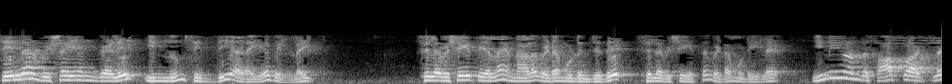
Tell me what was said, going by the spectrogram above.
சில விஷயங்களில் இன்னும் சித்தி அடையவில்லை. சில விஷயத்தை எல்லாம் என்னால விட முடிஞ்சது சில விஷயத்தை விட முடியல. இனியும் அந்த சாப்பாட்டுல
